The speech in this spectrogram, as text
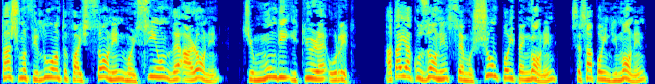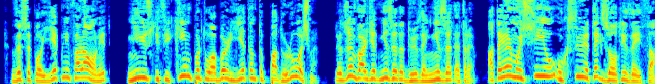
tashmë filluan të fajësonin Moisiun dhe Aronin që mundi i tyre u rrit. Ata i akuzonin se më shumë po i pengonin sesa po i ndihmonin dhe se po i jepnin faraonit një justifikim për t'ua bërë jetën të padurueshme. Lexojmë vargjet njëzet e dy dhe njëzet e tre. Atëherë Moisiu u kthye tek Zoti dhe i tha,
